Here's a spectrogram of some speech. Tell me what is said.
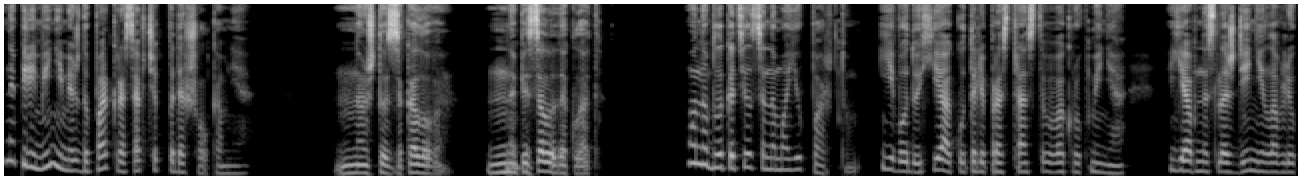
На перемене между пар красавчик подошел ко мне. «Ну что, Соколова, написала доклад?» Он облокотился на мою парту. Его духи окутали пространство вокруг меня. Я в наслаждении ловлю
